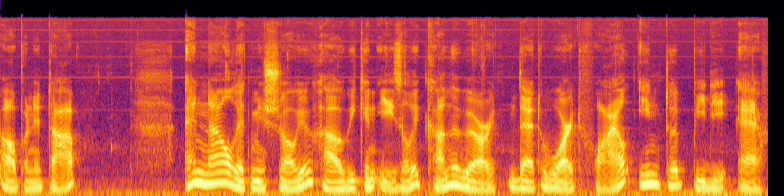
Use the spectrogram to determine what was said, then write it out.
open it up and now let me show you how we can easily convert that Word file into PDF.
